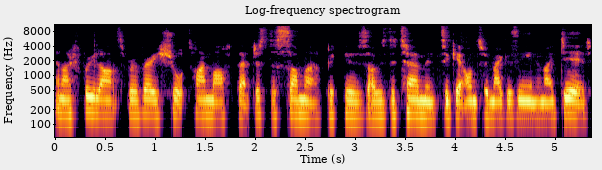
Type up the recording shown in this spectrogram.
and I freelanced for a very short time after that, just a summer, because I was determined to get onto a magazine and I did.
